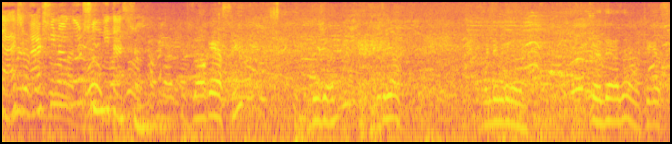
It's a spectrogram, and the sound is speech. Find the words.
দাস আরশিনগর সংগীত আশ্রম। ব্লগে আছি দুজন ঠিক আছে।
